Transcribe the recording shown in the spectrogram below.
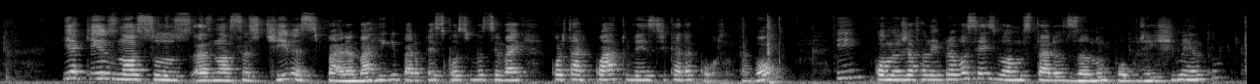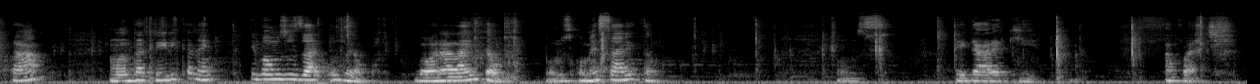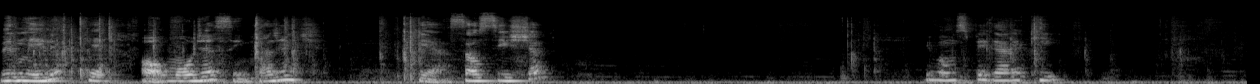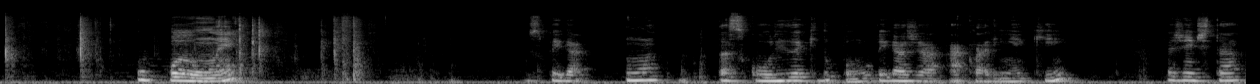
E aqui os nossos, as nossas tiras para a barriga e para o pescoço, você vai cortar quatro vezes de cada cor, tá bom? E, como eu já falei pra vocês, vamos estar usando um pouco de enchimento, tá? Manta acrílica, né? E vamos usar o velcro. Bora lá, então. Vamos começar, então. Vamos pegar aqui a parte vermelha, que é, ó, o molde é assim, tá, gente? Que é a salsicha. E vamos pegar aqui o pão, né? Vamos pegar uma das cores aqui do pão. Vou pegar já a clarinha aqui, pra gente tá...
